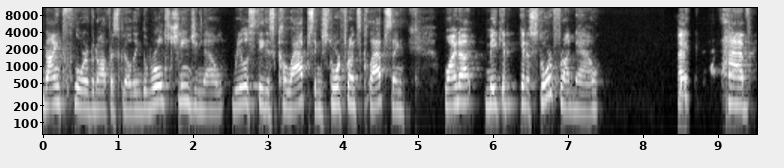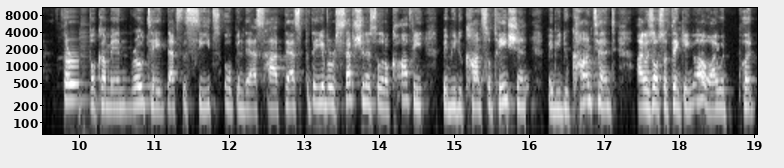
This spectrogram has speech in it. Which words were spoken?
ninth floor of an office building, the world's changing now. Real estate is collapsing, storefronts collapsing. Why not make it get a storefront now? Right? Have third people come in, rotate. That's the seats, open desk, hot desk. But then you have a receptionist, a little coffee. Maybe you do consultation. Maybe you do content. I was also thinking, oh, I would put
